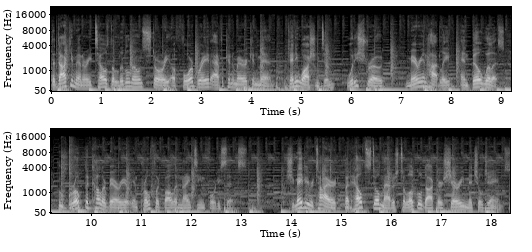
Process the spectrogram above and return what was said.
The documentary tells the little known story of four brave African American men Kenny Washington, Woody Strode, Marion Motley, and Bill Willis, who broke the color barrier in pro football in 1946. She may be retired, but health still matters to local doctor Sherry Mitchell James.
